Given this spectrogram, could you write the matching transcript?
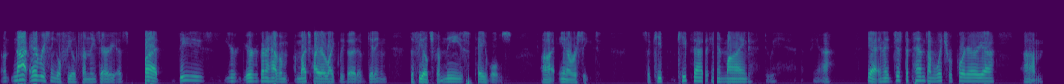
uh, not every single field from these areas, but these you're you're going to have a, a, much higher likelihood of getting the fields from these tables uh, in a receipt. So keep keep that in mind. Do we? Yeah, yeah, and it just depends on which report area. Um,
